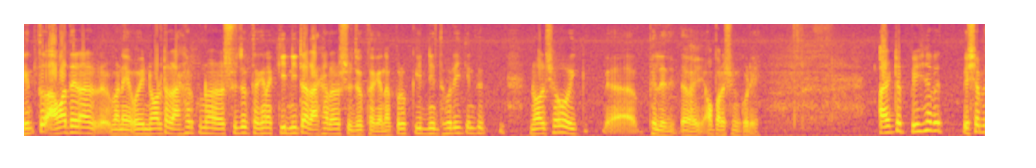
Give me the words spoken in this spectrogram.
কিন্তু আমাদের আর মানে ওই নলটা রাখার কোনো আর সুযোগ থাকে না, কিডনিটা রাখার আর সুযোগ থাকে না। পুরো কিডনি ধরেই কিন্তু নল সহ ওই ফেলে দিতে হয় অপারেশন করে। আরেকটা পেশাবে পেশাবে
